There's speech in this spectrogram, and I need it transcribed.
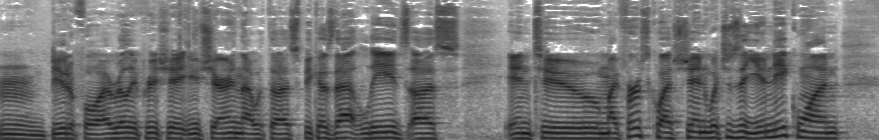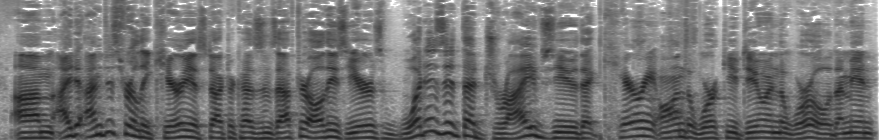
Mm, beautiful. I really appreciate you sharing that with us because that leads us into my first question, which is a unique one Um, I, am just really curious, Dr. Cousens, after all these years, what is it that drives you that carry on the work you do in the world? I mean,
